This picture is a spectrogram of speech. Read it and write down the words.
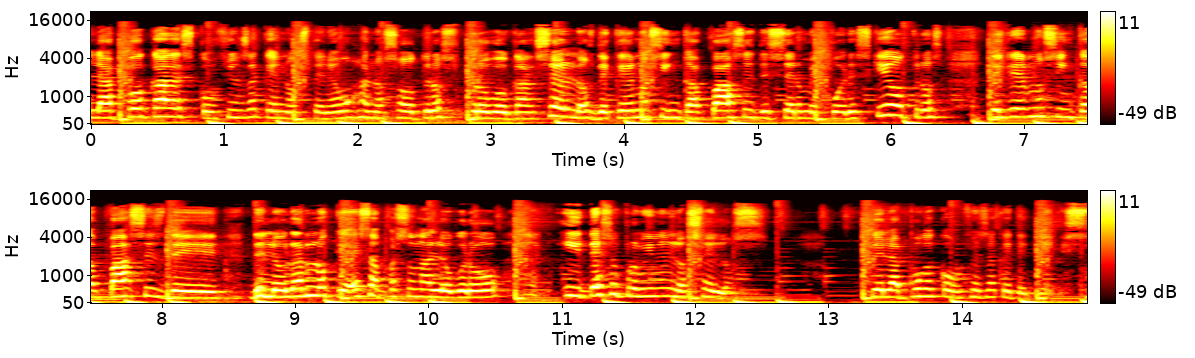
la poca desconfianza que nos tenemos a nosotros provocan celos, de creernos incapaces de ser mejores que otros, de creernos incapaces de, lograr lo que esa persona logró y de eso provienen los celos, de la poca confianza que te tienes.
